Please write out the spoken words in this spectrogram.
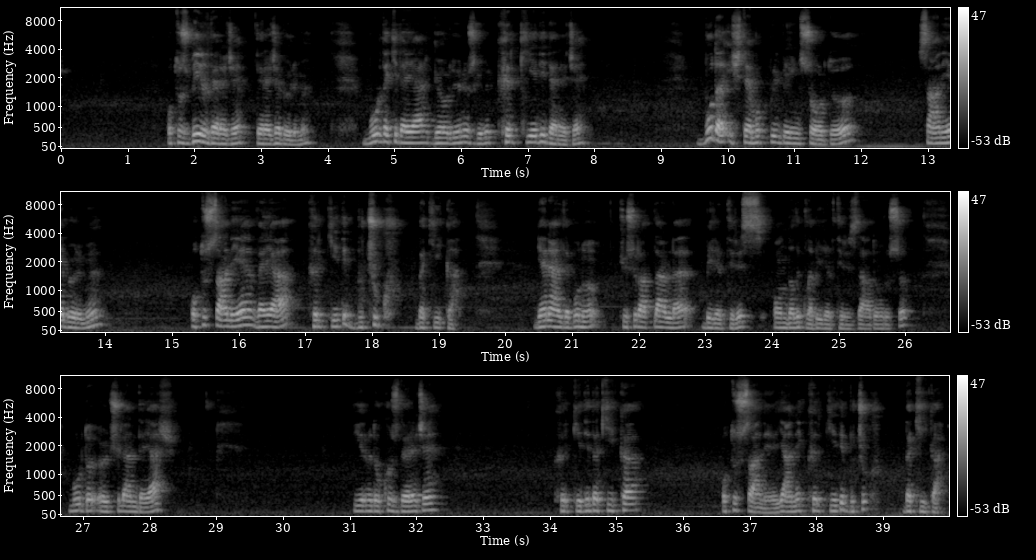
31 derece derece bölümü. Buradaki değer gördüğünüz gibi 47 derece. Bu da işte Mukbil Bey'in sorduğu saniye bölümü 30 saniye veya 47 buçuk dakika. Genelde bunu küsuratlarla belirtiriz. Ondalıkla belirtiriz daha doğrusu. Burada ölçülen değer 29 derece 47 dakika 30 saniye yani 47 buçuk dakika.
